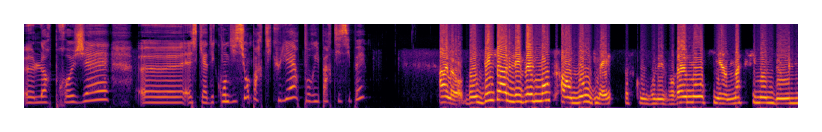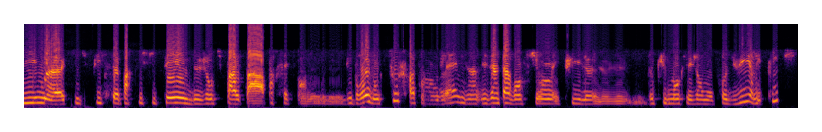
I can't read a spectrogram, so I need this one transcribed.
leur projet? Est-ce qu'il y a des conditions particulières pour y participer? Alors, donc déjà, l'événement sera en anglais, parce qu'on voulait vraiment qu'il y ait un maximum de lignes euh, qui puissent participer, ou de gens qui ne parlent pas parfaitement l'hébreu. Donc, tout sera en anglais, les, interventions et puis le, le, document que les gens vont produire, les pitchs.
